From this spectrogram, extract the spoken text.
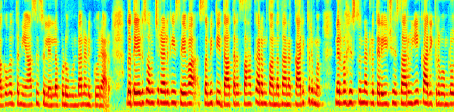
భగవంతుని ఆశీస్సులు ఎల్లప్పుడూ ఉండాలని కోరారు. గత ఏడు సంవత్సరాలుగా ఈ సేవా సమితి దాతల సహకారంతో అన్నదాన కార్యక్రమం నిర్వహిస్తున్నట్లు తెలియజేశారు. ఈ కార్యక్రమంలో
